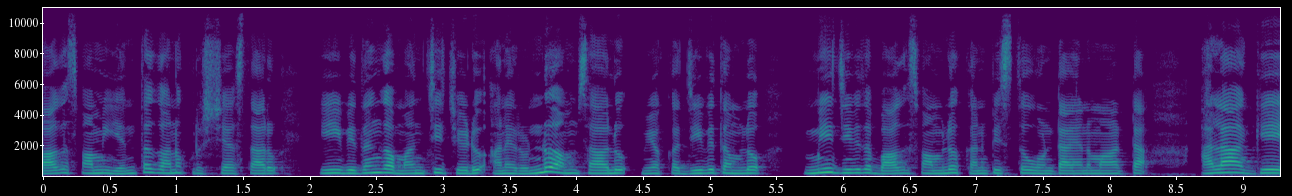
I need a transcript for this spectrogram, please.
భాగస్వామి ఎంతగానో కృషి చేస్తారు. ఈ విధంగా మంచి చెడు అనే రెండు అంశాలు మీ యొక్క జీవితంలో మీ జీవిత భాగస్వామిలో కనిపిస్తూ ఉంటాయన్నమాట. అలాగే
